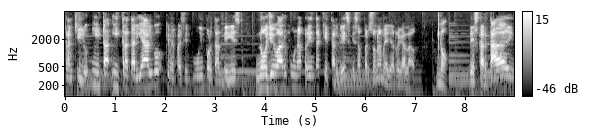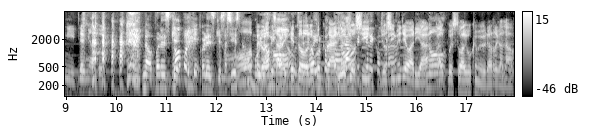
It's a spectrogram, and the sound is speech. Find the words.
tranquilo. Y, y trataría algo que me parece muy importante y es no llevar una prenda que tal vez esa persona me haya regalado. No, descartada de mi, de mi no, pero es que, no, porque, pero es que es así, es como muy pero sabe que todo lo contrario, yo sí, yo sí me llevaría al puesto algo que me hubiera regalado.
